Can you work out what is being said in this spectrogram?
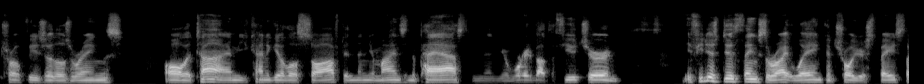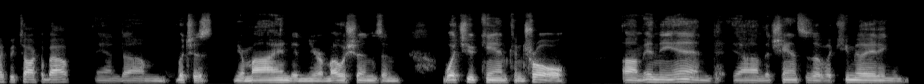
trophies or those rings all the time, you kind of get a little soft, and then your mind's in the past, and then you're worried about the future. And if you just do things the right way and control your space, like we talk about, and um, which is your mind and your emotions and what you can control, um, in the end, um, the chances of accumulating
